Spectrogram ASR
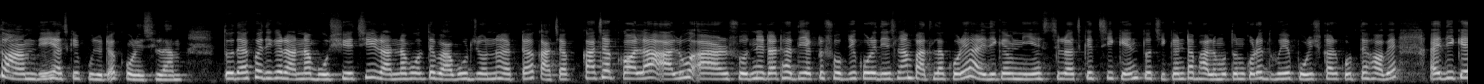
তো আম দিয়েই আজকে পুজোটা করেছিলাম। তো দেখো এদিকে রান্না বসিয়েছি। রান্না বলতে বাবুর জন্য একটা কাঁচা কাঁচা কলা, আলু আর সজনে ডাঁটা দিয়ে একটা সবজি করে দিয়েছিলাম পাতলা করে। আর এদিকে আমি নিয়ে এসেছিল আজকে চিকেন তো চিকেনটা ভালো মতন করে ধুয়ে পরিষ্কার করতে হবে। এদিকে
